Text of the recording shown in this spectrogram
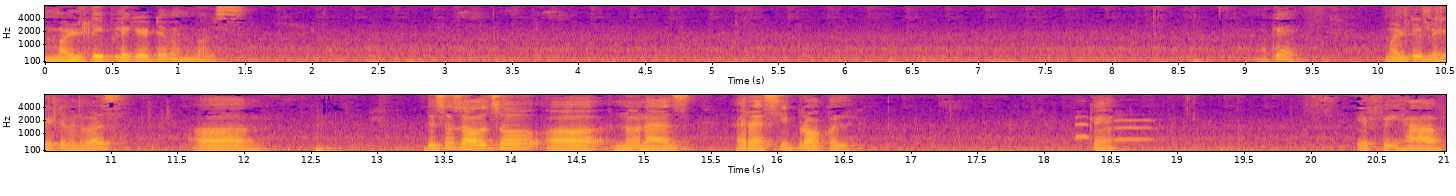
multiplicative inverse okay. Multiplicative inverse. Uh, this is also uh, known as reciprocal. Okay. If we have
